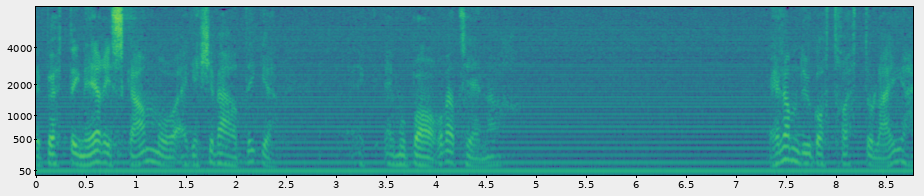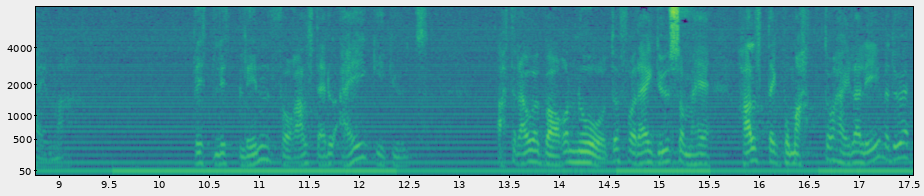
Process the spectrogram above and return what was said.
jeg bøtte deg ned i skam, og jeg er ikke verdig. Jeg, jeg må bare være tjener. Eller om du er gått trøtt og lei hjemme. Blitt litt blind for alt det du eier i Gud. At det òg er bare nåde for deg, du som har holdt deg på matta hele livet. Du er,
